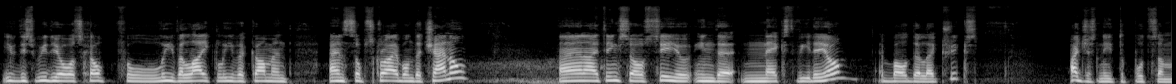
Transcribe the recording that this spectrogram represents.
If this video was helpful, leave a like, leave a comment and subscribe on the channel. And I think so. See you in the next video about the electrics. I just need to put some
